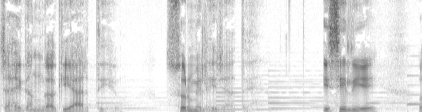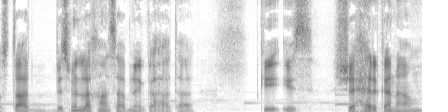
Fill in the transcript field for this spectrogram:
चाहे गंगा की आरती हो, सुर मिल ही जाते हैं। इसीलिए उस्ताद बिस्मिल्ला खान साहब ने कहा था कि इस शहर का नाम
